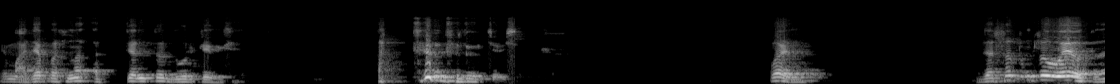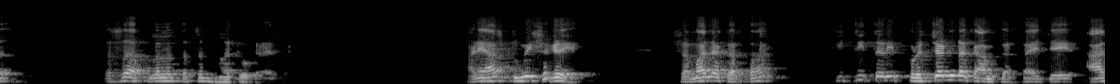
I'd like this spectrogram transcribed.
हे माझ्यापासून अत्यंत दूरचे विषय. अत्यंत दूरचे विषय. पण जसं तुमचं वय होतं तसं आपल्याला त्याचं महत्त्व कळायला लागलं. आणि आज तुम्ही सगळे समाजाकरता कितीतरी प्रचंड काम करताय जे आज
